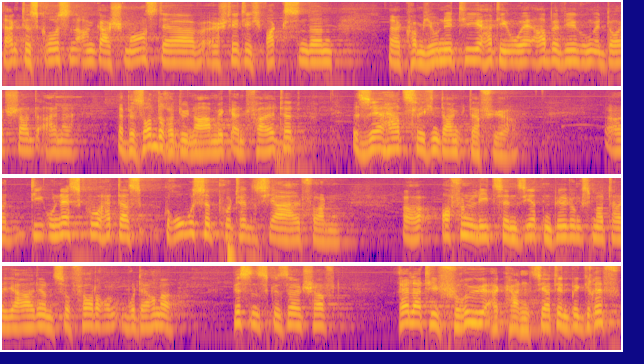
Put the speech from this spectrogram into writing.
Dank des großen Engagements der äh, stetig wachsenden äh, Community hat die OER-Bewegung in Deutschland eine äh, besondere Dynamik entfaltet. Sehr herzlichen Dank dafür. Äh, die UNESCO hat das große Potenzial von offen lizenzierten Bildungsmaterialien zur Förderung moderner Wissensgesellschaft relativ früh erkannt. Sie hat den Begriff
